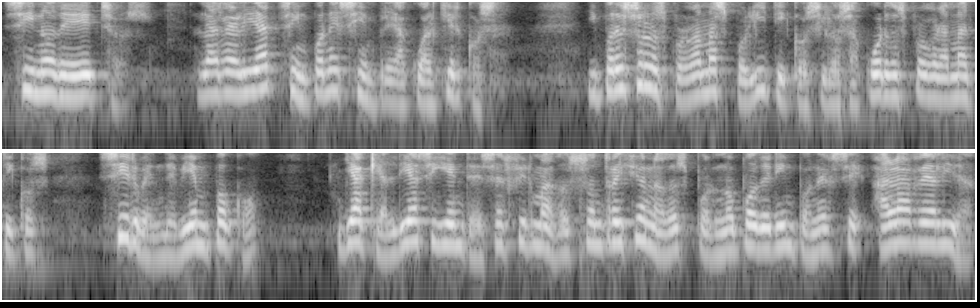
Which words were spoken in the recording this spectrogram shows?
sino de hechos. La realidad se impone siempre a cualquier cosa. Y por eso los programas políticos y los acuerdos programáticos sirven de bien poco, ya que al día siguiente de ser firmados son traicionados por no poder imponerse a la realidad.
